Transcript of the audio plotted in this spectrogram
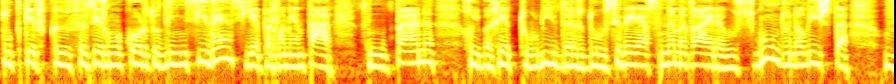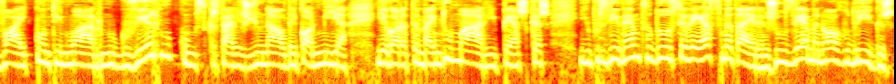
pelo que teve que fazer um acordo de incidência parlamentar com o PAN. Rui Barreto, líder do CDS na Madeira, o segundo na lista, vai continuar no governo como secretário regional da Economia e agora também do Mar e Pescas. E o presidente do CDS Madeira, José Manuel Rodrigues,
